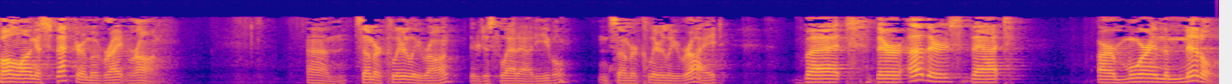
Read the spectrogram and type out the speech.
fall along a spectrum of right and wrong. Um, some are clearly wrong, they're just flat out evil, and some are clearly right, but there are others that are more in the middle.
